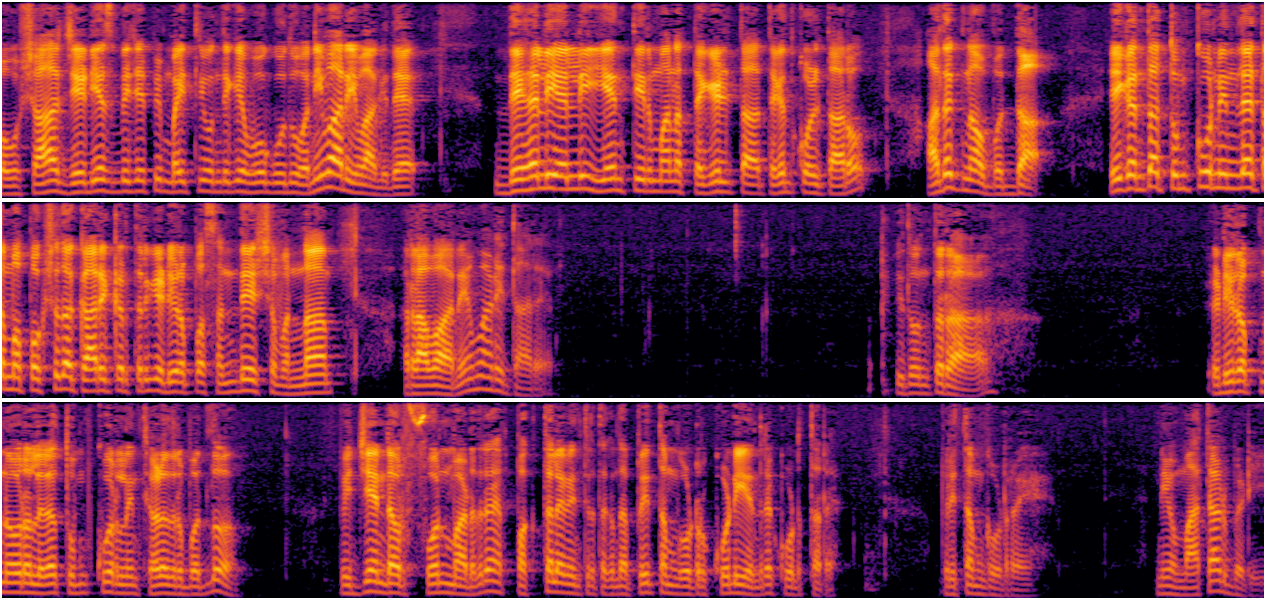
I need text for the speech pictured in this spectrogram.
ಬಹುಶಃ ಜೆ ಡಿ ಎಸ್ ಬಿಜೆಪಿ ಮೈತ್ರಿಯೊಂದಿಗೆ ಹೋಗುವುದು ಅನಿವಾರ್ಯವಾಗಿದೆ. ದೆಹಲಿಯಲ್ಲಿ ಏನು ತೀರ್ಮಾನ ತೆಗೆಳ್ತಾ, ತೆಗೆದುಕೊಳ್ತಾರೋ ಅದಕ್ಕೆ ನಾವು ಬದ್ಧ. ಹೀಗಂತ ತುಮಕೂರಿನಿಂದಲೇ ತಮ್ಮ ಪಕ್ಷದ ಕಾರ್ಯಕರ್ತರಿಗೆ ಯಡಿಯೂರಪ್ಪ ಸಂದೇಶವನ್ನು ರವಾನೆ ಮಾಡಿದ್ದಾರೆ. ಇದೊಂಥರ ಯಡಿಯೂರಪ್ಪನವರಲ್ಲೆಲ್ಲ ತುಮಕೂರಲ್ಲಿ ನಿಂತು ಹೇಳಿದ್ರ ಬದಲು ವಿಜಯೇಂದ್ರ ಅವ್ರು ಫೋನ್ ಮಾಡಿದ್ರೆ ಪಕ್ಕದಲ್ಲೇ ನಿಂತಿರ್ತಕ್ಕಂಥ ಪ್ರೀತಮ್ ಗೌಡ್ರು ಕೊಡಿ ಅಂದರೆ ಕೊಡ್ತಾರೆ. ಪ್ರೀತಮ್ ಗೌಡ್ರೆ, ನೀವು ಮಾತಾಡಬೇಡಿ.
